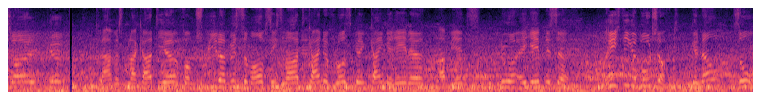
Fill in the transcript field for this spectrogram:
Schalke. Klares Plakat hier vom Spieler bis zum Aufsichtsrat. Keine Floskeln, kein Gerede. Ab jetzt nur Ergebnisse. Richtige Botschaft. Genau so.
